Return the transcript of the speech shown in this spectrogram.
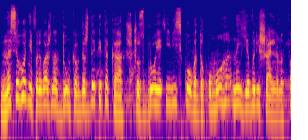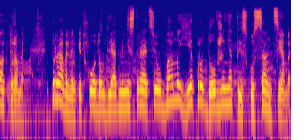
На сьогодні переважна думка в держдепі така, що зброя і військова допомога не є вирішальними факторами. Правильним підходом для адміністрації Обами є продовження тиску санкціями.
